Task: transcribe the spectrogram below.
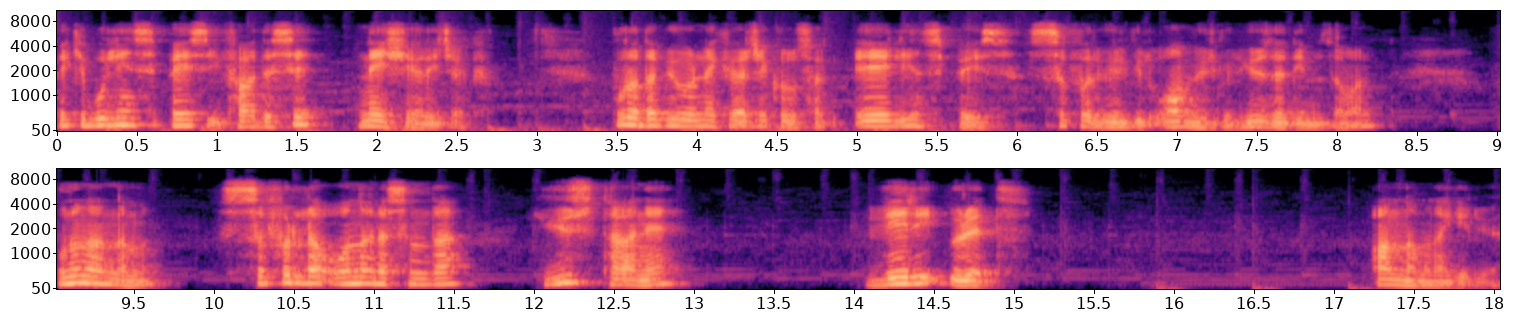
Peki bu lin space ifadesi ne işe yarayacak? Burada bir örnek verecek olursak e lin space 0,10,100 dediğimiz zaman bunun anlamı 0 ile 10 arasında 100 tane veri üret anlamına geliyor.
